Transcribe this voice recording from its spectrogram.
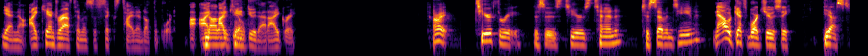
Yeah, no, I can't draft him as the sixth tight end off the board. I, I, I can't do that. I agree. All right, tier three. This is tiers 10 to 17. Now it gets more juicy. Yes.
